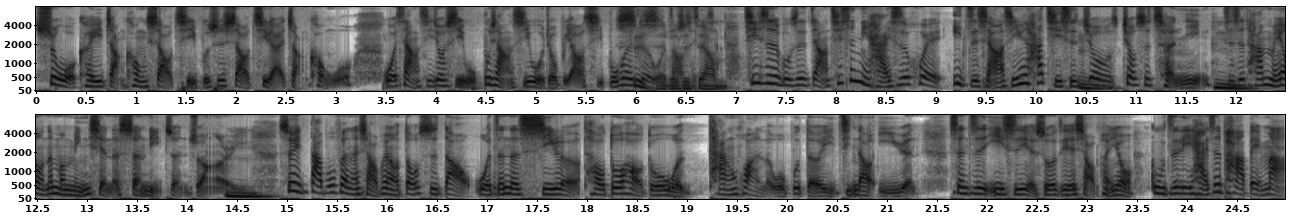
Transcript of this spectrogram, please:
是我可以掌控笑气，不是笑气来掌控我。我想吸就吸，我不想吸我就不要吸，不会对我造成。这样其实不。是这样，其实你还是会一直想要吸，因为它其实就、就是成瘾，只是它没有那么明显的生理症状而已。所以大部分的小朋友都是到我真的吸了好多好多，我瘫痪了，我不得已进到医院，甚至医师也说这些小朋友骨子里还是怕被骂，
